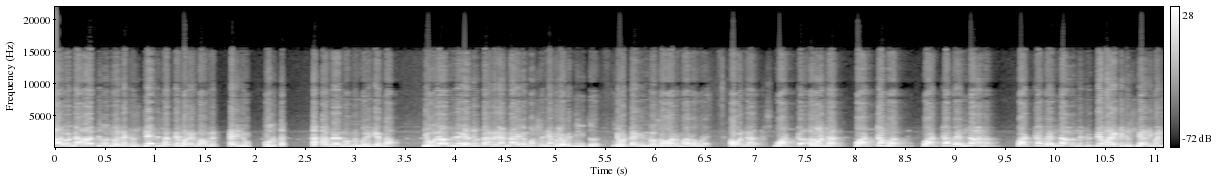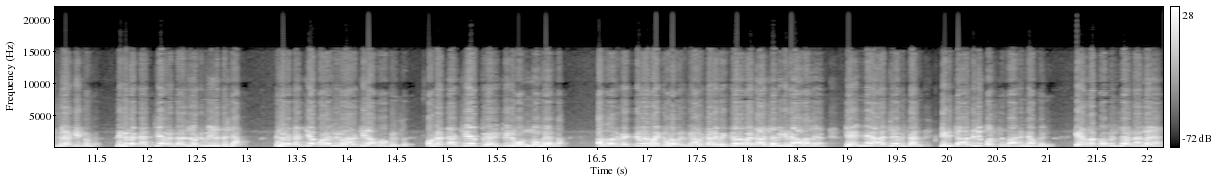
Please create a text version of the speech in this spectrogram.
അതുകൊണ്ട് ആദ്യം ഒന്നുമല്ല ക്രിസ്ത്യാനി സത്യം പറയുമ്പോൾ അവനെ യൂദാസ് എന്നൊന്നും വിളിക്കണ്ട. യൂദാസിനെ എതിർത്താണ് രണ്ടായിരം വർഷം ഞങ്ങളിവിടെ ജീവിച്ചത്. ഇവിടുത്തെ ഹിന്ദു സഹോദരന്മാരുടെ കൂടെ. അതുകൊണ്ട് വക്ക അതുകൊണ്ട് വക്കഫ് വക്കഫ് എന്താണ്? വക്കഫ് എന്താണെന്ന് കൃത്യമായിട്ട് ക്രിസ്ത്യാനി മനസ്സിലാക്കിയിട്ടുണ്ട്. നിങ്ങളുടെ ടച്ച കണ്ട് അതിലോട്ട് വീഴുന്നില്ല. നിങ്ങളുടെ ടച്ച കുറെ നിങ്ങൾ ഇറക്കിയില്ല കോൺഗ്രസ്. അതുകൊണ്ട് ടച്ചയെ പേടിപ്പീര് ഒന്നും വേണ്ട. അതുപോലെ വ്യക്തിപരമായിട്ട് ഇവിടെ വരുന്ന ആൾക്കാരെ വ്യക്തിപരമായിട്ട് ആക്ഷേപിക്കുന്ന ആളല്ല ഞാൻ. എന്നെ ആക്ഷേപിച്ചാൽ തിരിച്ച് അതിലും ഫസ്റ്റ് സ്ഥാനം ഞാൻ തരും. കേരള കോൺഗ്രസ്സുകാരനല്ല ഞാൻ.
